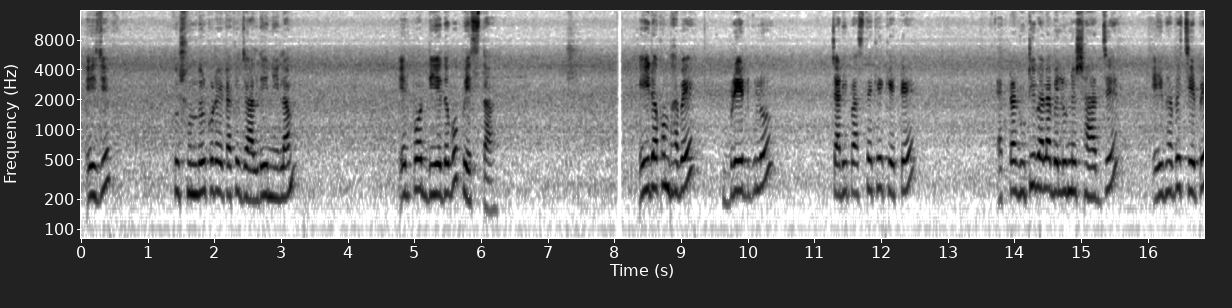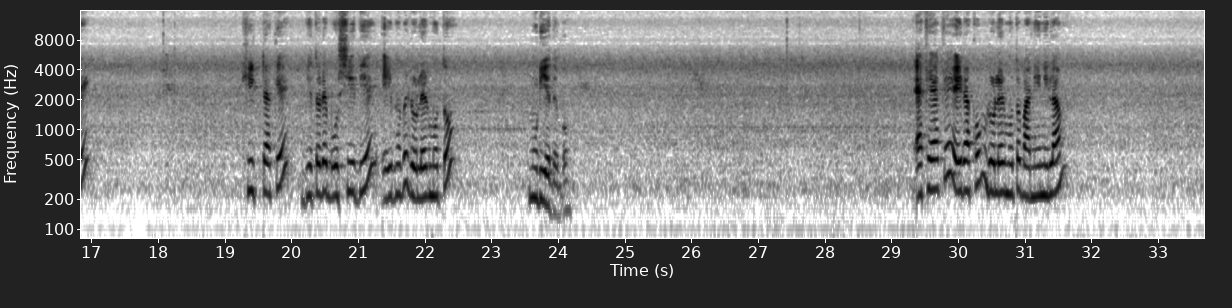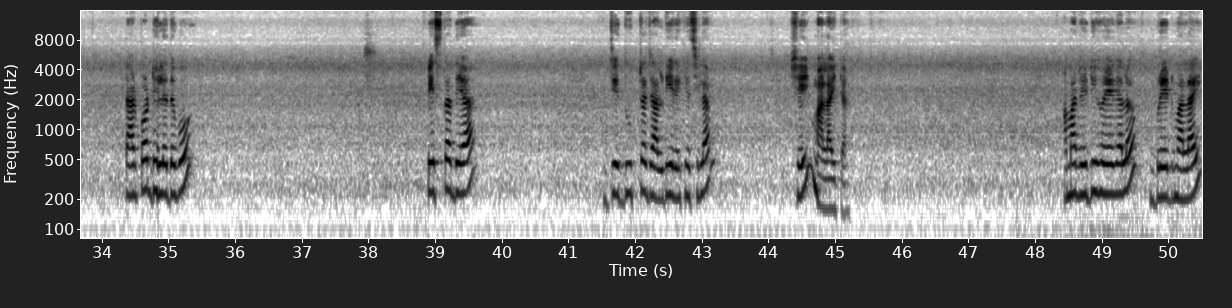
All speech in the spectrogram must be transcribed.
এই যে খুব সুন্দর করে এটাকে জাল দিয়ে নিলাম। এরপর দিয়ে দেব পেস্তা। এই রকমভাবে ব্রেডগুলো চারিপাশ থেকে কেটে একটা রুটিবেলা বেলুনের সাহায্যে এইভাবে চেপে ক্ষীরটাকে ভেতরে বসিয়ে দিয়ে এইভাবে রোলের মতো মুড়িয়ে দেব। একে একে এইরকম রোলের মতো বানিয়ে নিলাম। তারপর ঢেলে দেব পেস্তা দেয়া যে দুধটা জাল দিয়ে রেখেছিলাম। সেই মালাইটা। আমার রেডি হয়ে গেল ব্রেড মালাই।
